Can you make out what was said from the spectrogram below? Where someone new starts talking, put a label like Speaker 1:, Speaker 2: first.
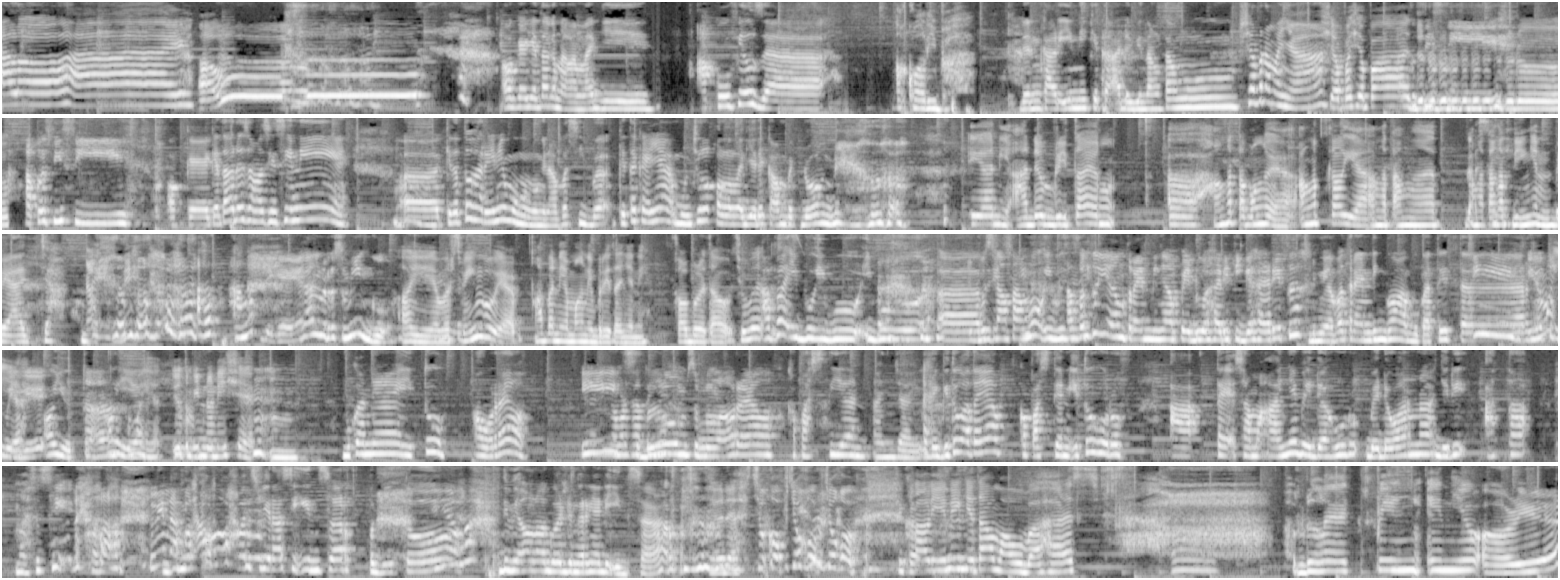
Speaker 1: Halo, hai.
Speaker 2: Au.
Speaker 1: Oke, kita kenalan lagi. Aku Filza.
Speaker 2: Aku Aliba.
Speaker 1: Dan kali ini kita ada bintang tamu. Siapa namanya?
Speaker 2: Siapa siapa?
Speaker 1: Aku
Speaker 2: Dudu,
Speaker 1: Sisi.
Speaker 2: dudu, dudu, dudu.
Speaker 3: Aku Sisi.
Speaker 1: Oke, kita udah sama Sisi nih. Eh, kita tuh hari ini mau ngomongin apa sih, Mbak? Kita kayaknya muncul kalau lagi ada comeback doang deh.
Speaker 2: Iya nih, ada berita yang eh hangat apa enggak ya? Anget kali ya, anget-anget,
Speaker 1: Nggak
Speaker 2: anget-anget dingin.
Speaker 1: Be aja.
Speaker 3: Hangat deh kayaknya kan baru seminggu.
Speaker 2: Oh iya, baru seminggu ya. Apa nih emang nih beritanya nih? Kalau boleh tahu, coba.
Speaker 1: Apa ibu-ibu ibu eh,
Speaker 2: Ibu
Speaker 1: bintang
Speaker 2: Sisi.
Speaker 1: tamu, Ibu Sisi?
Speaker 3: Apa tuh yang trending sampai dua hari tiga hari tuh?
Speaker 1: Demi apa trending gue gak buka Twitter.
Speaker 3: Ih,
Speaker 2: emang
Speaker 3: YouTube
Speaker 2: iya?
Speaker 3: BG.
Speaker 1: Oh, YouTube.
Speaker 3: Heeh.
Speaker 1: Oh iya.
Speaker 2: Ya? YouTube Indonesia. ya?
Speaker 3: Mm-mm.
Speaker 1: Bukannya itu Aurel
Speaker 3: Ih,
Speaker 1: Nomor satunya.
Speaker 3: sebelum sebelum Aurel.
Speaker 1: kepastian anjay. Udah gitu katanya kepastian itu huruf A, T sama A-nya beda huruf, beda warna. Jadi Ata.
Speaker 3: Masa sih? Ini
Speaker 1: Demi Allah konspirasi insert begitu.
Speaker 3: Iya,
Speaker 1: Demi Allah gue dengernya di insert.
Speaker 2: Ya udah, cukup, cukup, cukup. Kali ini kita mau bahas Blackpink in your area.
